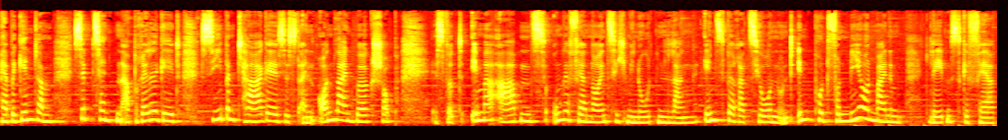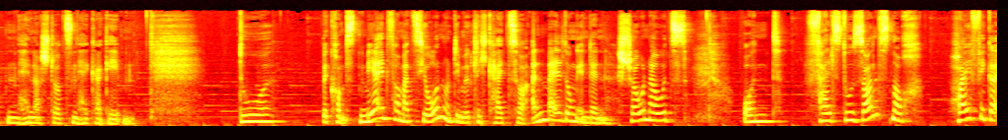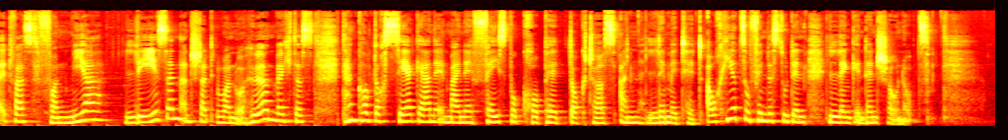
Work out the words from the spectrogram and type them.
Er beginnt am 17. April, geht sieben Tage. Es ist ein Online-Workshop. Es wird immer abends ungefähr 90 Minuten lang Inspiration und Input von mir und meinem Lebensgefährten Henna Stürzen-Hecker geben. Du bekommst mehr Informationen und die Möglichkeit zur Anmeldung in den Show Notes. Und falls du sonst noch häufiger etwas von mir lesen, anstatt immer nur hören möchtest, dann komm doch sehr gerne in meine Facebook-Gruppe Doctors Unlimited. Auch hierzu findest du den Link in den Show Notes.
